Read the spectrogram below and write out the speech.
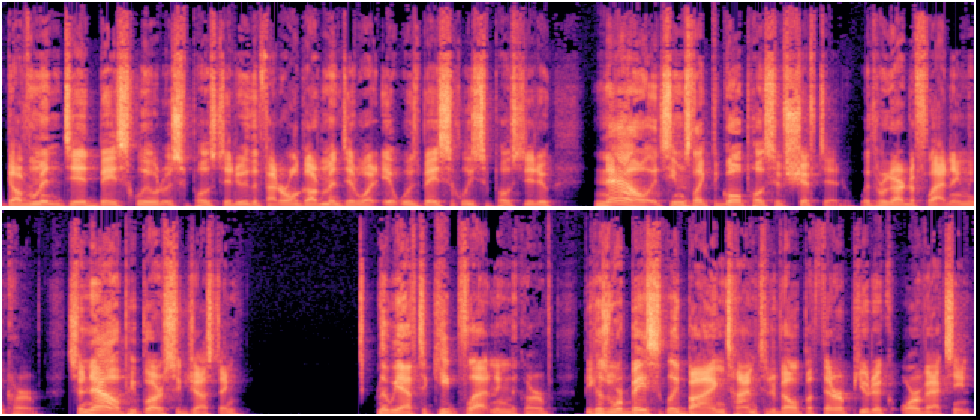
government did basically what it was supposed to do. The federal government did what it was basically supposed to do. Now it seems like the goalposts have shifted with regard to flattening the curve. So now people are suggesting that we have to keep flattening the curve because we're basically buying time to develop a therapeutic or a vaccine.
